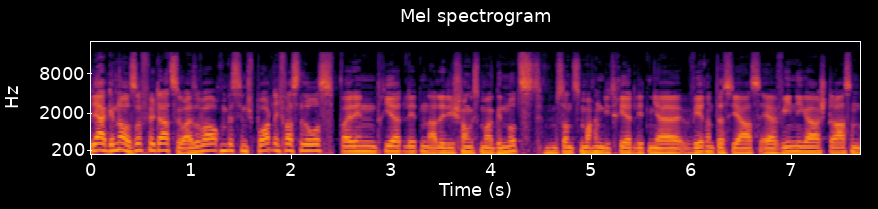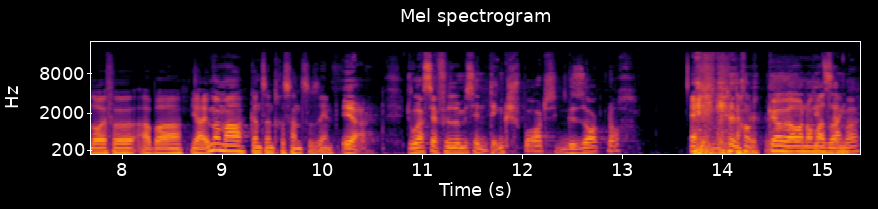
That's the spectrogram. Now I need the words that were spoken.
Ja, genau, so viel dazu. Also war auch ein bisschen sportlich was los bei den Triathleten, alle die Chance mal genutzt. Sonst machen die Triathleten ja während des Jahres eher weniger Straßenläufe, aber ja, immer mal ganz interessant zu sehen. Ja, Du hast ja für so ein bisschen Denksport gesorgt noch. genau, können wir auch nochmal sagen.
